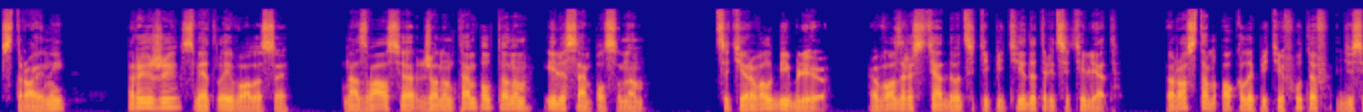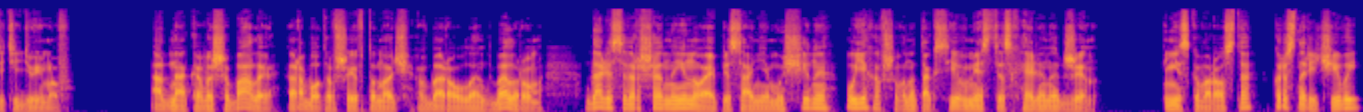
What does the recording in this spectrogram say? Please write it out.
Стройный. Рыжие, светлые волосы. Назвался Джоном Темплтоном или Сэмплсоном. Цитировал Библию. В возрасте от 25 до 30 лет. Ростом около 5 футов 10 дюймов. Однако вышибалы, работавшие в ту ночь в Бэрроуленд Беллрум, дали совершенно иное описание мужчины, уехавшего на такси вместе с Хелен и Джин. Низкого роста, красноречивый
